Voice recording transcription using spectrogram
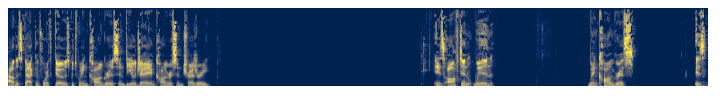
how this back and forth goes between Congress and DOJ and Congress and Treasury is often when when Congress is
